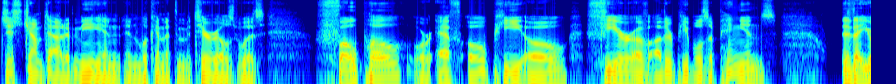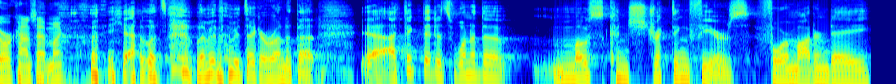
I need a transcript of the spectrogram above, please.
just jumped out at me in, in looking at the materials was FOPO or F O P O, fear of other people's opinions. Is that your concept, Mike? yeah, let's let me let me take a run at that. Yeah, I think that it's one of the most constricting fears for modern day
